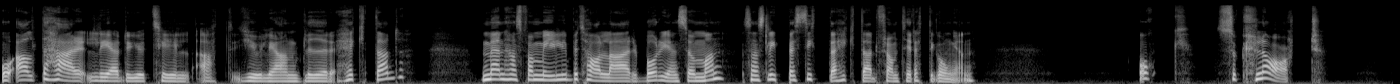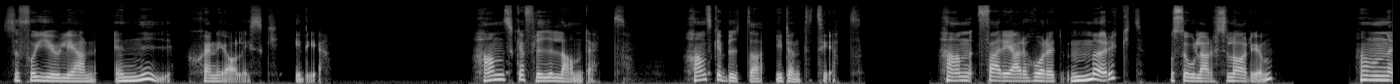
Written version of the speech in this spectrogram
Och allt det här leder ju till att Julian blir häktad. Men hans familj betalar borgensumman så han slipper sitta häktad fram till rättegången. Och såklart så får Julian en ny genialisk idé. Han ska fly landet. Han ska byta identitet. Han färgar håret mörkt och solar solarium. Han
